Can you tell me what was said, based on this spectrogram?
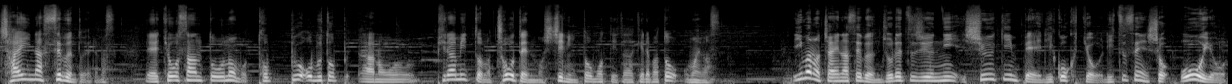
チャイナ7と言われます。えー、共産党の top of top、あのピラミッドの頂点の7人と思っていただければと思います。今のチャイナセブン序列順に習近平、李克強、栗戦書、王陽、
